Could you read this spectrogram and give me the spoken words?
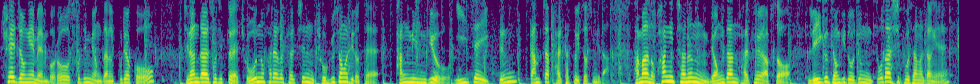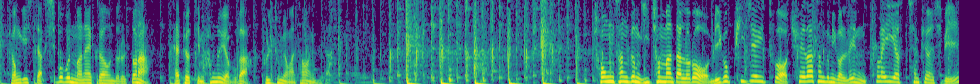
최정예 멤버로 소집 명단을 꾸렸고 지난달 소집돼 좋은 활약을 펼친 조규성을 비롯해 박민규, 이재익 등 깜짝 발탁도 있었습니다. 다만 황희찬은 명단 발표에 앞서 리그 경기 도중 또다시 부상을 당해 경기 시작 15분 만에 그라운드를 그러나 대표팀 합류 여부가 불투명한 상황입니다. 총 상금 2천만 달러로 미국 PGA 투어 최다 상금이 걸린 플레이어스 챔피언십이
